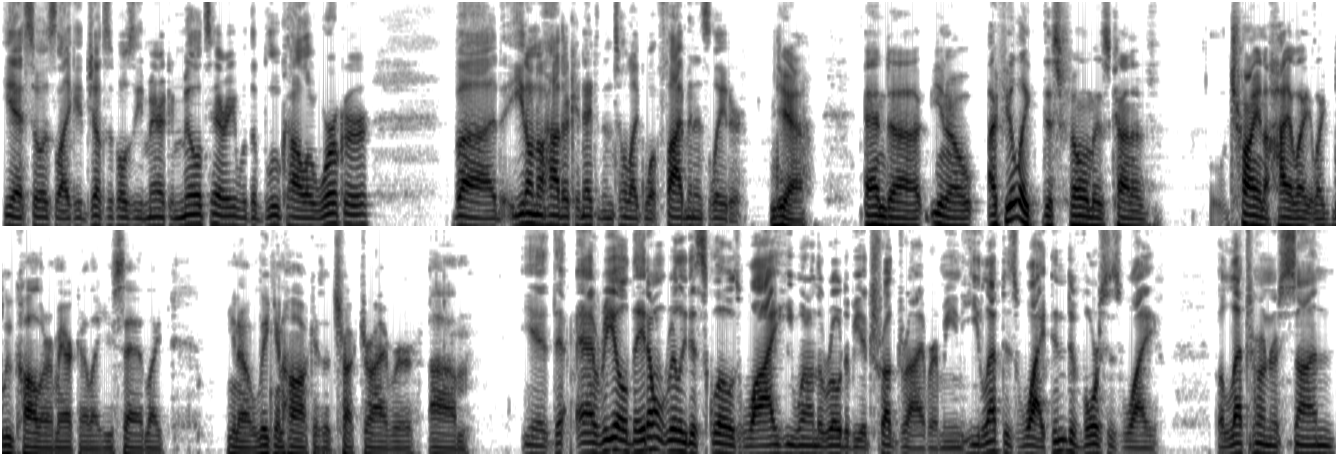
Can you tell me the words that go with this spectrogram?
Yeah, so it's like it juxtaposes the American military with the blue collar worker, but you don't know how they're connected until like what five minutes later. yeah. And uh, you know, I feel like this film is kind of trying to highlight like blue collar America, like you said, like you know, Lincoln Hawk is a truck driver. Um, Yeah, the, uh, real. They don't really disclose why he went on the road to be a truck driver. I mean, he left his wife, didn't divorce his wife, but left her and her son.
